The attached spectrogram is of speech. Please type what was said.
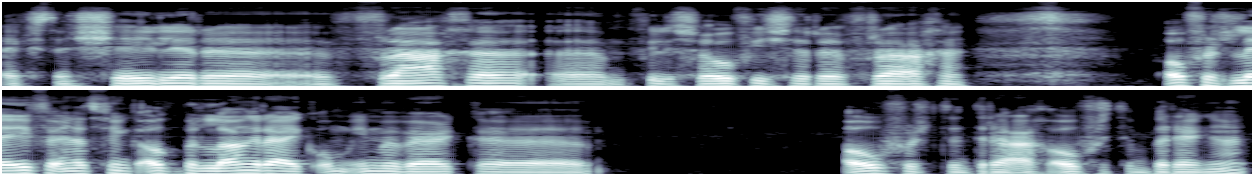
existentiëlere eh, vragen, um, filosofischere vragen over het leven. En dat vind ik ook belangrijk om in mijn werk uh, over te dragen, over te brengen.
